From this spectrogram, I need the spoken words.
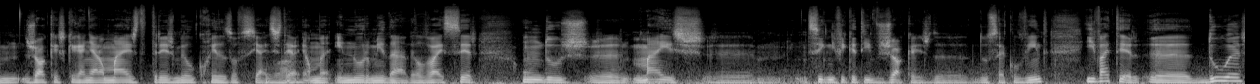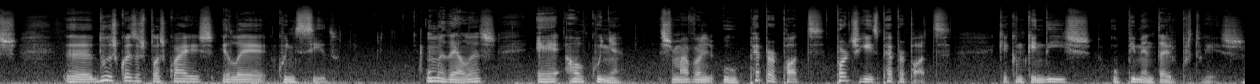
um, jockeys que ganharam mais de 3 mil corridas oficiais. Isto é, é uma enormidade. Ele vai ser um dos eh, mais eh, significativos jockeys de- do século XX e vai ter eh, duas, eh, duas coisas pelas quais ele é conhecido. Uma delas é a alcunha. Chamavam-lhe o Pepper Pot, Portuguese Pepper Pot, que é como quem diz o pimenteiro português.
